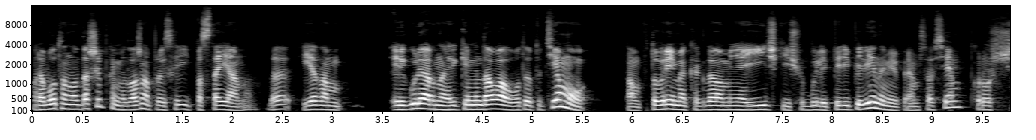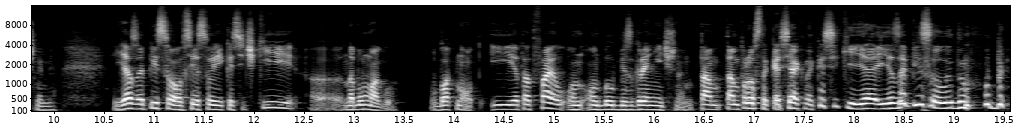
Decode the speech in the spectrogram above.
Работа над ошибками должна происходить постоянно. Да? Я там регулярно рекомендовал вот эту тему там в то время, когда у меня яички еще были перепелиными, прям совсем крошечными, я записывал все свои косячки э, на бумагу в блокнот. И этот файл, он, он был безграничным. Там, там просто косяк на косяки. Я, я записывал и думал, блин,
